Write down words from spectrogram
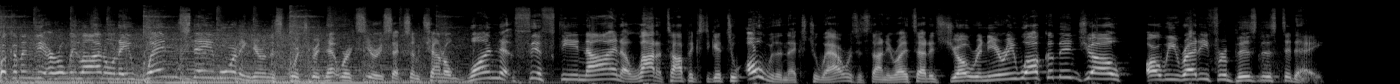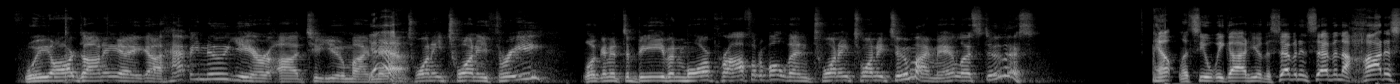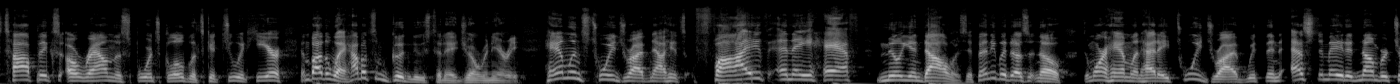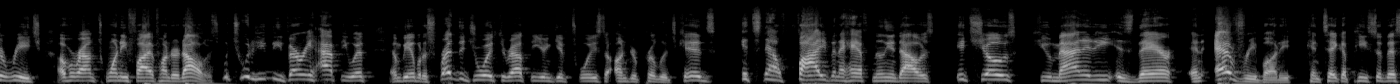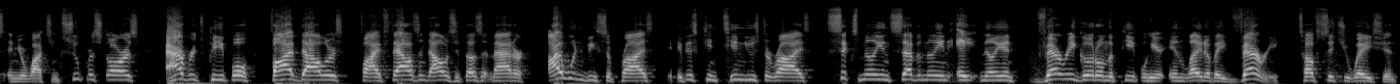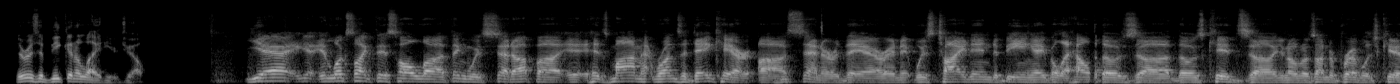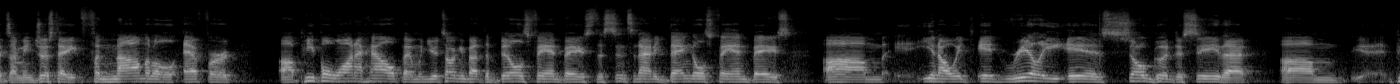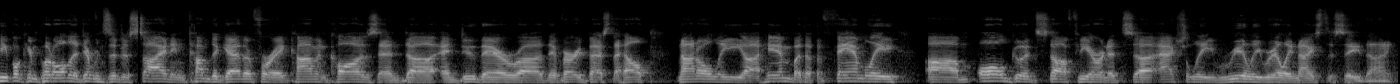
Welcome into the early line on a Wednesday morning here on the Sports Grid Network, Sirius XM Channel 159. A lot of topics to get to over the next two hours. It's Donnie Rightside. It's Joe Ranieri. Welcome in, Joe. Are we ready for business today? We are, Donnie. A uh, happy new year uh, to you, my Yeah. man. 2023, looking it to be even more profitable than 2022, my man. Let's do this. Yep, let's see what we got here. The seven and seven, the hottest topics around the sports globe. Let's get to it here. And by the way, how about some good news today, Joe Ranieri? Hamlin's Toy Drive now hits five and a half million dollars. If anybody doesn't know, Damar Hamlin had a toy drive with an estimated number to reach of around $2,500, which would he be very happy with and be able to spread the joy throughout the year and give toys to underprivileged kids. It's now five and a half million dollars. It shows humanity is there and everybody can take a piece of this. And you're watching superstars, average people, $5, $5,000. It doesn't matter. I wouldn't be surprised if this continues to rise 6 million, 7 million, 8 million. Very good on the people here in light of a very tough situation. There is a beacon of light here, Joe. Yeah, it looks like this whole uh, thing was set up. Uh, his mom runs a daycare uh, center there, and it was tied into being able to help those uh, those kids, uh, you know, those underprivileged kids. I mean, just a phenomenal effort. Uh, people want to help, and when you're talking about the Bills fan base, the Cincinnati Bengals fan base, um, you know, it it really is so good to see that um, people can put all the differences aside and come together for a common cause and uh, and do their uh, their very best to help not only uh, him but the family. Um, all good stuff here, and it's uh, actually really really nice to see, Donnie.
